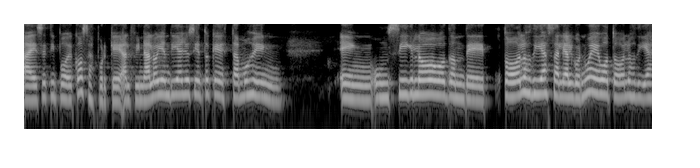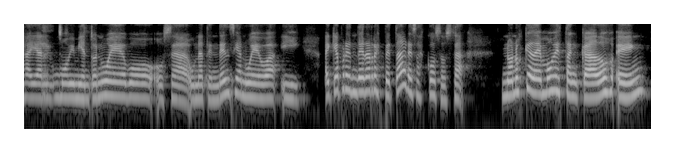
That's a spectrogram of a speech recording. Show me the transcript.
a ese tipo de cosas, porque al final hoy en día yo siento que estamos en, en un siglo donde todos los días sale algo nuevo, todos los días hay algún movimiento nuevo, o sea, una tendencia nueva y hay que aprender a respetar esas cosas, o sea, no nos quedemos estancados en,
